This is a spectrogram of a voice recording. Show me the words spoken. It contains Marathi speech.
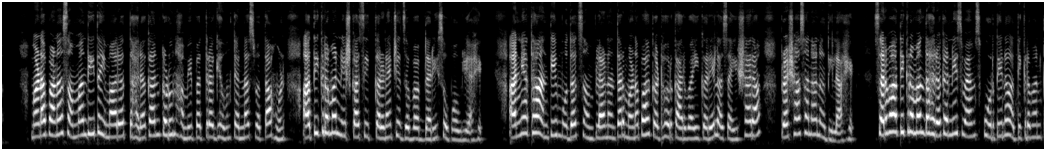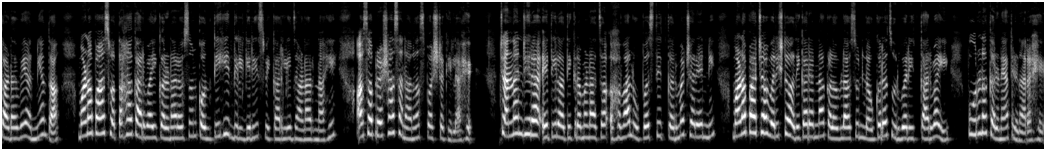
मनपानं संबंधित इमारत धारकांकडून हमीपत्र घेऊन त्यांना स्वतःहून अतिक्रमण निष्कासित करण्याची जबाबदारी सोपवली आहे. अन्यथा अंतिम मुदत संपल्यानंतर मनपा कठोर कारवाई करेल असा इशारा प्रशासनानं दिला आहे. सर्व अतिक्रमण धारकांनी स्वयंस्फूर्तीनं अतिक्रमण काढावे अन्यथा मनपा स्वतः कारवाई करणार असून कोणतीही दिलगिरी स्वीकारली जाणार नाही असं प्रशासनानं स्पष्ट केलं आहे. चंदनझिरा येथील अतिक्रमणाचा अहवाल उपस्थित कर्मचाऱ्यांनी मनपाच्या वरिष्ठ अधिकाऱ्यांना कळवला असून लवकरच उर्वरित कारवाई पूर्ण करण्यात येणार आहे.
